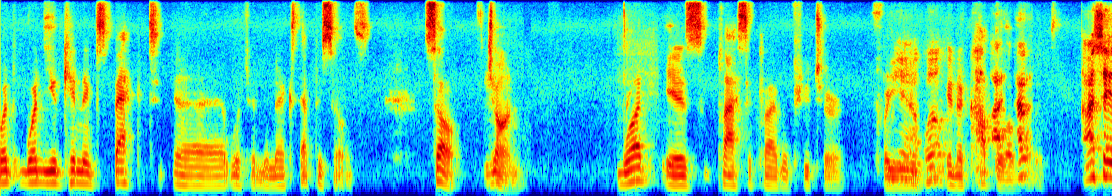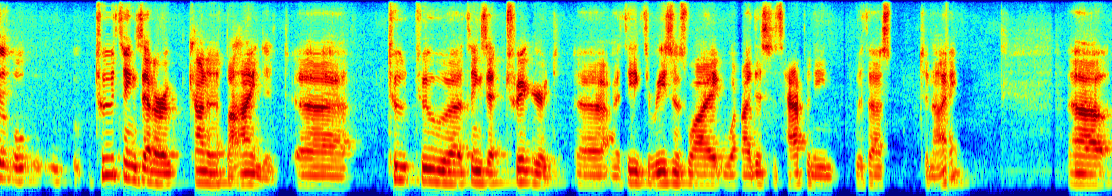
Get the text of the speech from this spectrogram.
what what you can expect uh, within the next episodes. So john what is plastic climate future for you Yeah, well, in a couple of I- I- minutes I say two things that are kind of behind it. Uh, two two uh, things that triggered. Uh, I think the reasons why why this is happening with us tonight. Uh,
